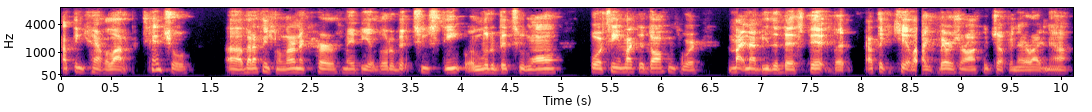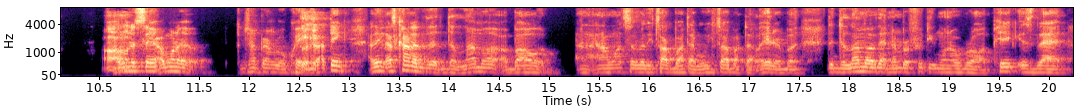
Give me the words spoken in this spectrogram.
I think have a lot of potential – uh, but I think the learning curve may be a little bit too steep or a little bit too long for a team like the Dolphins, where it might not be the best fit. But I think a kid like Bergeron could jump in there right now. Um, I want to say I want to jump in real quick. I think I think that's kind of the dilemma about, and I, want to really talk about that, but we can talk about that later. But the dilemma of that number fifty one overall pick is that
